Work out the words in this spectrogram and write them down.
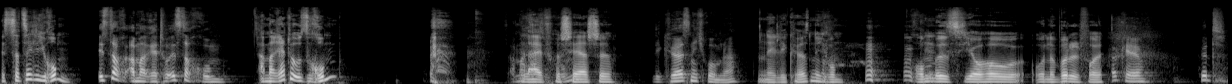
Ist tatsächlich rum. Ist doch Amaretto, ist doch rum. Amaretto ist rum? Live-Recherche. Likör ist nicht rum, ne? Nee, Likör ist nicht rum. Rum ist Joho ohne Buddel voll. Okay, gut.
